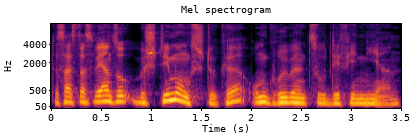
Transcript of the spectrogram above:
Das heißt, das wären so Bestimmungsstücke, um Grübeln zu definieren.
